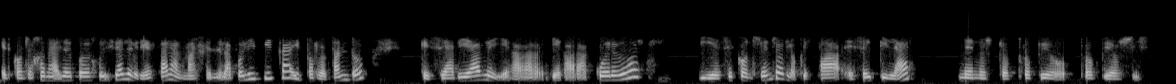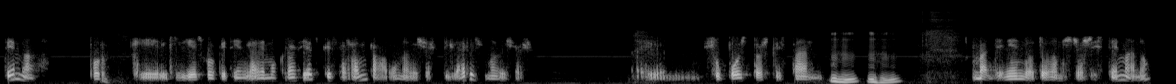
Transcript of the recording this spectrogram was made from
El Consejo General del Poder Judicial debería estar al margen de la política y, por lo tanto, que sea viable llegar, llegar a acuerdos y ese consenso es lo que está es el pilar de nuestro propio propio sistema porque el riesgo que tiene la democracia es que se rompa uno de esos pilares uno de esos eh, supuestos que están. Manteniendo todo nuestro sistema no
